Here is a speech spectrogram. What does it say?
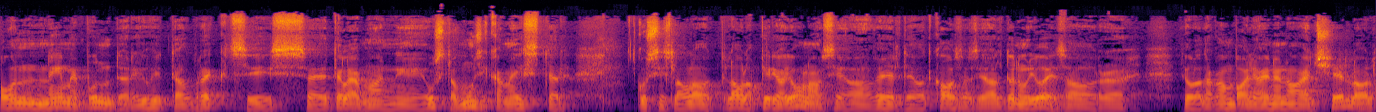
on Neeme Punderi juhitav projekt siis eh, Telemanni ustav muusikameister, kus siis laulavad, laulab Pirjo Joonas ja veel teevad kaasa seal Tõnu Jõesaar viola da gambal ja Ene Nael tšellol.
